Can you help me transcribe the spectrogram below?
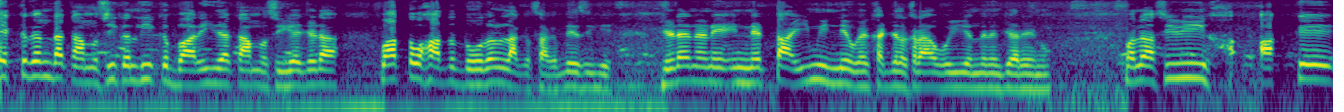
ਇੱਕ ਦਿਨ ਦਾ ਕੰਮ ਸੀ ਕੱਲੀ ਇੱਕ ਬਾਰੀ ਦਾ ਕੰਮ ਸੀਗਾ ਜਿਹੜਾ, ਵੱਧ ਤੋਂ ਵੱਧ ਦੋ ਦਿਨ ਲੱਗ ਸਕਦੇ ਸੀਗੇ। ਜਿਹੜਾ ਇਹਨਾਂ ਨੇ ਇੰਨੇ 2.5 ਮਹੀਨੇ ਹੋ ਗਏ ਖੱਜਲ ਖਰਾਬ ਹੋਈ ਜਾਂਦੇ ਨੇ ਵਿਚਾਰੇ ਨੂੰ। ਮਤਲਬ ਅਸੀਂ ਵੀ ਹ- ਅੱਕ ਕੇ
